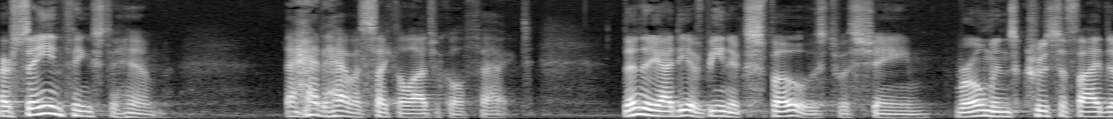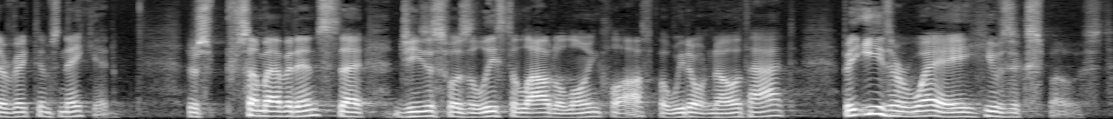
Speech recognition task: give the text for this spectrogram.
are saying things to him. That had to have a psychological effect. Then the idea of being exposed with shame. Romans crucified their victims naked. There's some evidence that Jesus was at least allowed a loincloth, but we don't know that. But either way, he was exposed.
